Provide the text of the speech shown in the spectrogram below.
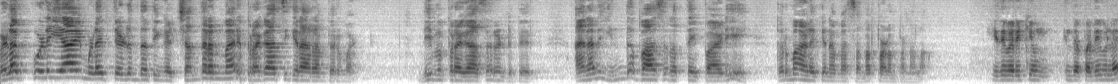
விளக்குழியாய் முளைத்தெழுந்த திங்கள் சந்திரன் மாதிரி பிரகாசிக்கிறாராம் பெருமாள். தீப பிரகாசர்ன்ட்டு பேர். அதனால இந்த பாசுரத்தை பாடி பெருமாளுக்கு நம்ம சமர்ப்பணம் பண்ணலாம். இது வரைக்கும் இந்த பதிவுல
